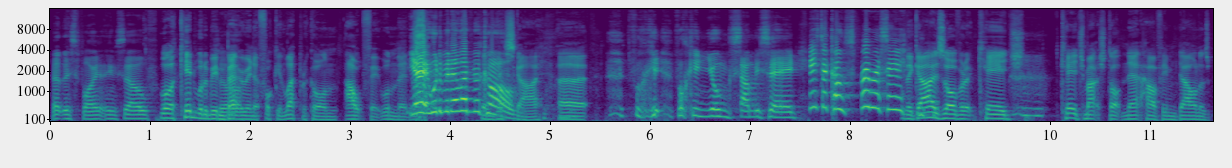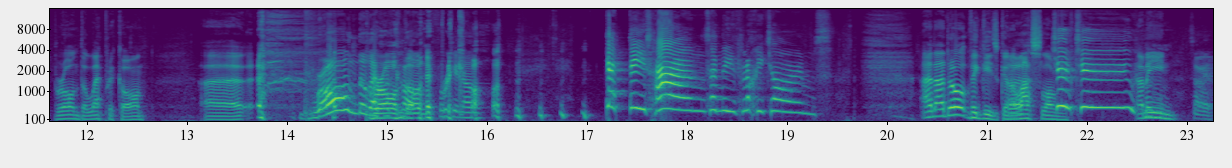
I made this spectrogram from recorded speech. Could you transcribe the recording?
at this point himself. well, a kid would have been So- better in a fucking leprechaun outfit, wouldn't it? Yeah, it would have been a leprechaun. this guy. Uh, Fucking, fucking young Sami Zayn. It's a conspiracy. the guys over at Cage CageMatch.net have him down as Braun the Leprechaun. Uh, Braun the Braun the. Leprechaun. Get these hands and these lucky charms. and I don't think he's going to last long. Choo choo. I mean, sorry.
